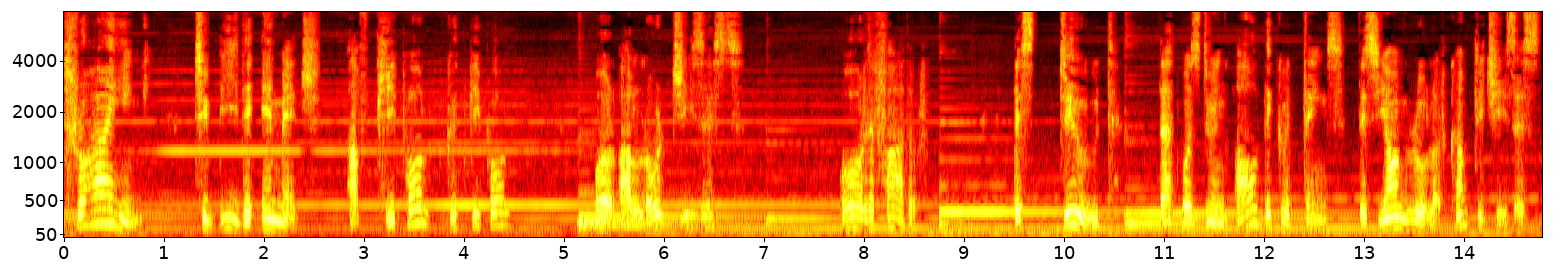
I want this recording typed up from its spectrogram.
trying to be the image of people, good people, or our Lord Jesus, or the Father. This dude that was doing all the good things, this young ruler, come to Jesus,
